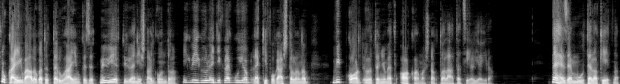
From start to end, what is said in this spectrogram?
Sokáig válogatott a ruháim között, műértően és nagy gonddal, míg végül egyik legújabb, legkifogástalanabb, vipkard öltönyömet alkalmasnak találta céljaira. Nehezen múlt el a két nap.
